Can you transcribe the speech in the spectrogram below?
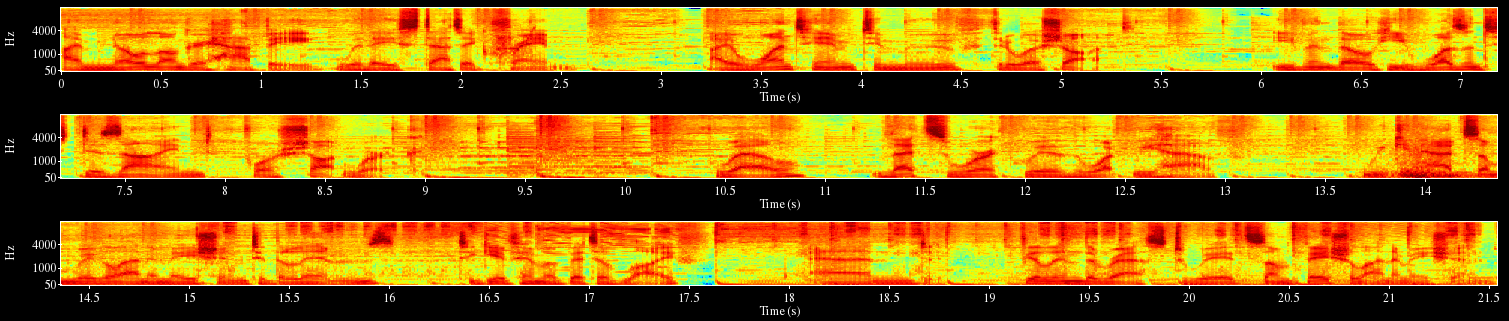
I'm no longer happy with a static frame. I want him to move through a shot, even though he wasn't designed for shot work. Well, let's work with what we have. We can add some wiggle animation to the limbs to give him a bit of life, and fill in the rest with some facial animation.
